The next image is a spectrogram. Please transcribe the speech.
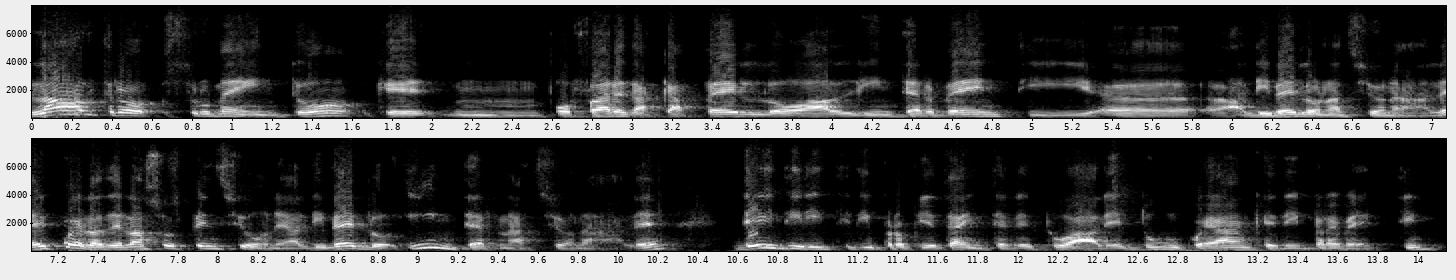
L'altro strumento che mh, può fare da cappello agli interventi eh, a livello nazionale è quello della sospensione a livello internazionale dei diritti di proprietà intellettuale e dunque anche dei brevetti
